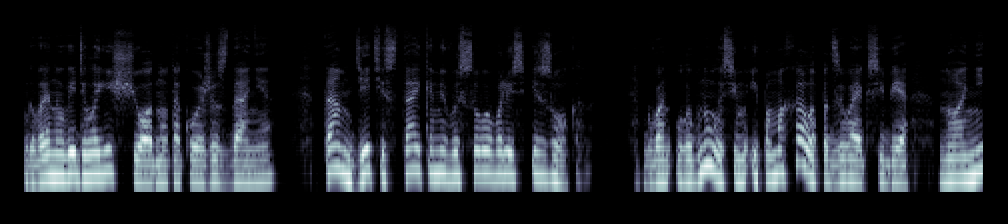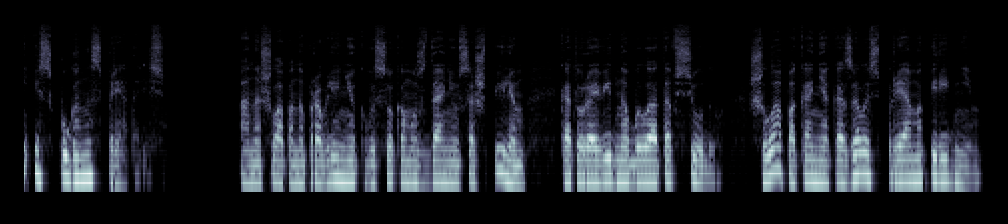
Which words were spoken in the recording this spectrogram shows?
Гвен увидела еще одно такое же здание — там дети стайками высовывались из окон. Гвен улыбнулась им и помахала, подзывая к себе, но они испуганно спрятались. Она шла по направлению к высокому зданию со шпилем, которое видно было отовсюду, шла, пока не оказалась прямо перед ним.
